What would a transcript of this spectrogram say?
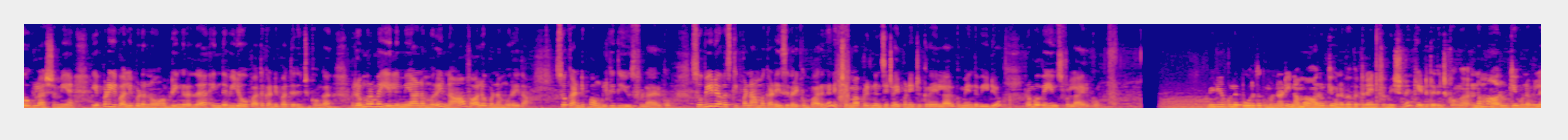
கோகுலாஷ்டமியை எப்படி வழிபடணும் அப்படிங்கிறத இந்த வீடியோவை பார்த்து கண்டிப்பாக தெரிஞ்சுக்கோங்க. ரொம்ப ரொம்ப எளிமையான முறை நான் ஃபாலோ பண்ண முறை தான் ஸோ கண்டிப்பாக உங்களுக்கு இது யூஸ்ஃபுல்லாக இருக்கும். ஸோ வீடியோவை ஸ்கிப் பண்ணாமல் கடைசி வரைக்கும் பாருங்கள் நிச்சயமாக ப்ரெக்னென்சி ட்ரை பண்ணிகிட்ருக்கிற எல்லாருக்குமே இந்த வீடியோ ரொம்பவே யூஸ்ஃபுல்லாக இருக்கும். வீடியோக்குள்ளே போகிறதுக்கு முன்னாடி நம்ம ஆரோக்கிய உணவை பற்றின இன்ஃபர்மேஷனை கேட்டு தெரிஞ்சுக்கோங்க. நம்ம ஆரோக்கிய உணவில்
